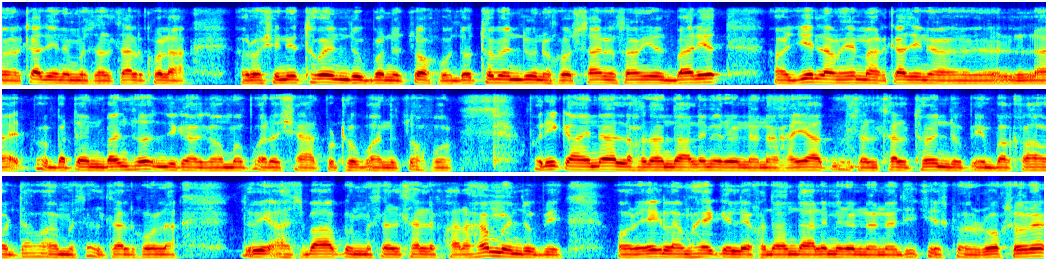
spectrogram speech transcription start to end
مرکز نے مسلسل کھلا روشنی تھوئن دکھ بن چوک دو تھوئن دو باریت، اور جی یہ لمحے مرکز لائٹ پر بٹن بند ہو دکھا گاؤں پر شہر پر ٹھوک بان چوک پوری کائنات اللہ خدا عالم اللہ حیات مسلسل تھوئن دکھ بقا اور دوام مسلسل کھولا۔ دو اسباب کو مسلسل فراہم دکھ بھی۔ اور ایک لمحے کے لیے خدا عالم اللہ دی چیز کو روک سونا۔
